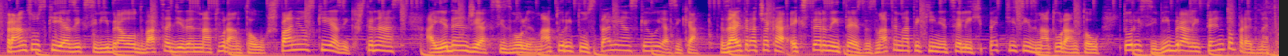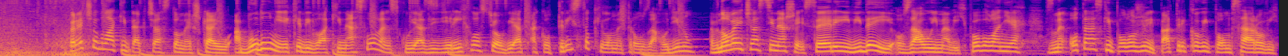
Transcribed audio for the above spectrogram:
Francúzsky jazyk si vybralo 21 maturantov, španielský jazyk 14 a jeden žiak si zvolil maturitu z talianského jazyka. Zajtra čaká externý test z matematiky necelých 5000 maturantov, ktorí si vybrali tento predmet. Prečo vlaky tak často meškajú a budú niekedy vlaky na Slovensku jazdiť rýchlosťou viac ako 300 km za hodinu? V novej časti našej sérii videí o zaujímavých povolaniach sme otázky položili Patrikovi Pomsárovi,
